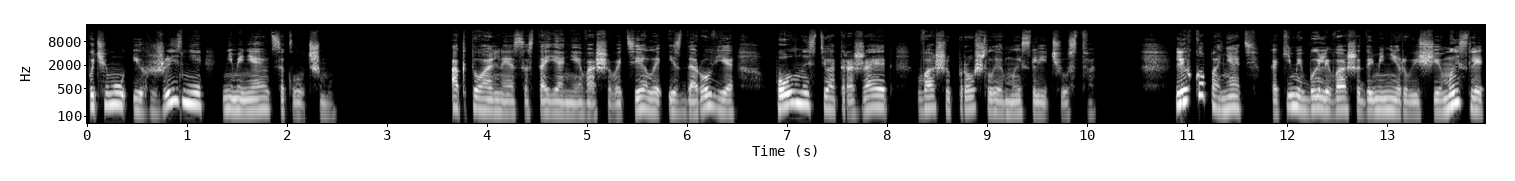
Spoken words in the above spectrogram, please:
почему их жизни не меняются к лучшему. Актуальное состояние вашего тела и здоровья полностью отражает ваши прошлые мысли и чувства. Легко понять, какими были ваши доминирующие мысли,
